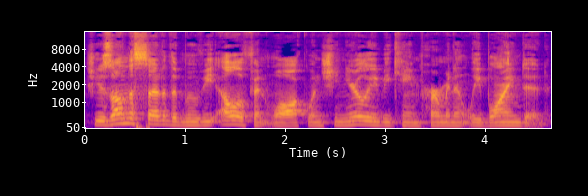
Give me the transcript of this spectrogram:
She was on the set of the movie Elephant Walk when she nearly became permanently blinded.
